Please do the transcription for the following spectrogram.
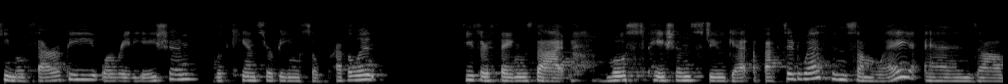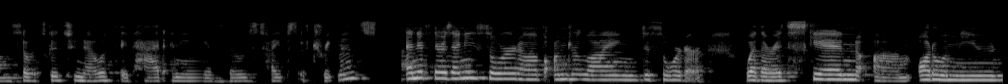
chemotherapy or radiation with cancer being so prevalent these are things that most patients do get affected with in some way. And um, so it's good to know if they've had any of those types of treatments. And if there's any sort of underlying disorder, whether it's skin, um, autoimmune,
